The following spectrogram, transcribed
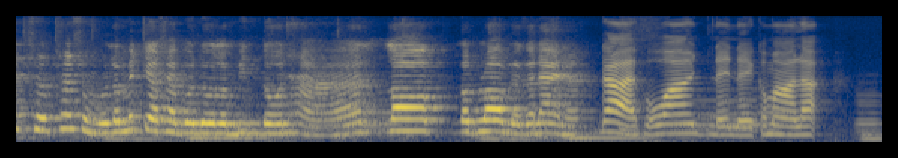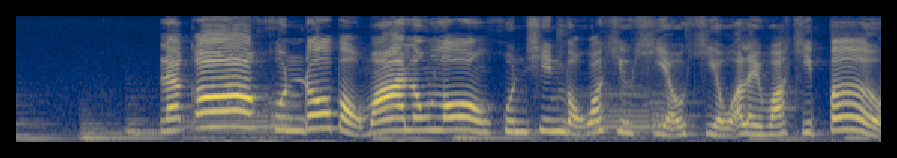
าถ้าถ้าสมมติเราไม่เจอใครบนโดนเราบินโดนหารอบรอบๆเลยก็ได้นะได้เพราะว่าไหนๆก็มาแล้วแล้วก็คุณโดบอกว่าโล่งๆ คุณชินบอกว่าเขียวเขียวๆเขียวอะไรวะคีเปอร์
